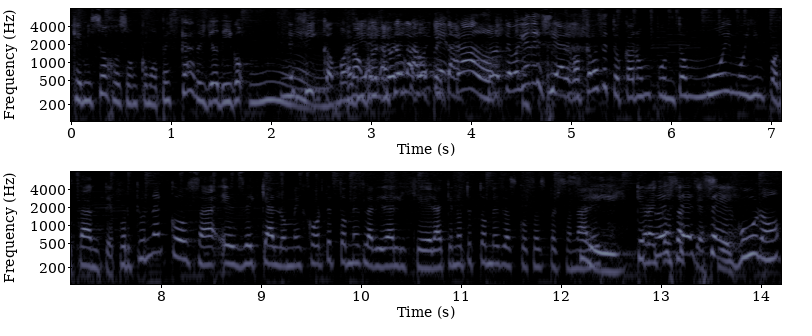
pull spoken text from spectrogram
que mis ojos son como pescado. Y yo digo, mm, Sí, como no. Yo, yo les hago pescado. Pero te voy a decir algo. Acabas de tocar un punto muy, muy importante. Porque una cosa es de que a lo mejor te tomes la vida ligera, que no te tomes las cosas personales, Sí, que pero tú estés que sí. seguro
